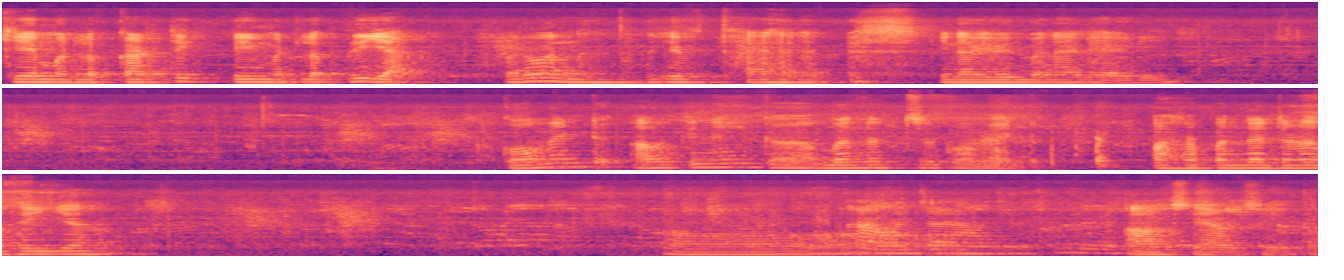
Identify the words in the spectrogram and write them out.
કે મતલબ કાર્તિક પી મતલબ પ્રિયા બરોબર ને એવું થાય એના એવી જ બનાવેલી આઈડી કોમેન્ટ આવતી નહીં કે બંધ જ છે કોમેન્ટ પાછા પંદર જણા થઈ ગયા અ, આવો જાય આવો જાય. આવશે આવશે એ તો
